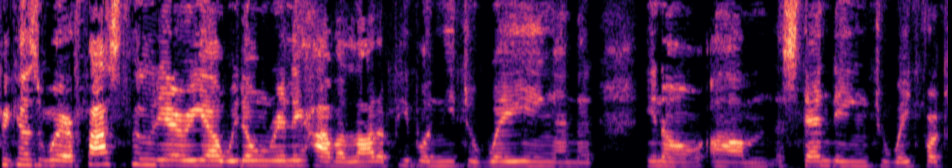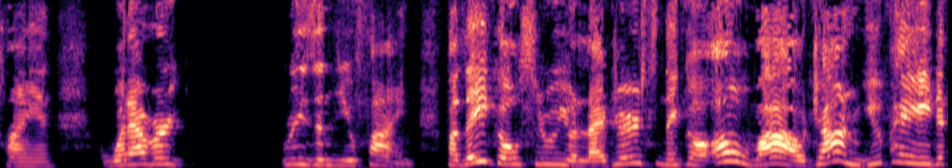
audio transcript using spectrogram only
because we're a fast food area. We don't really have a lot of people need to weighing and you know um, standing to wait for client whatever reason you find. But they go through your ledgers. They go, oh wow, John, you paid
